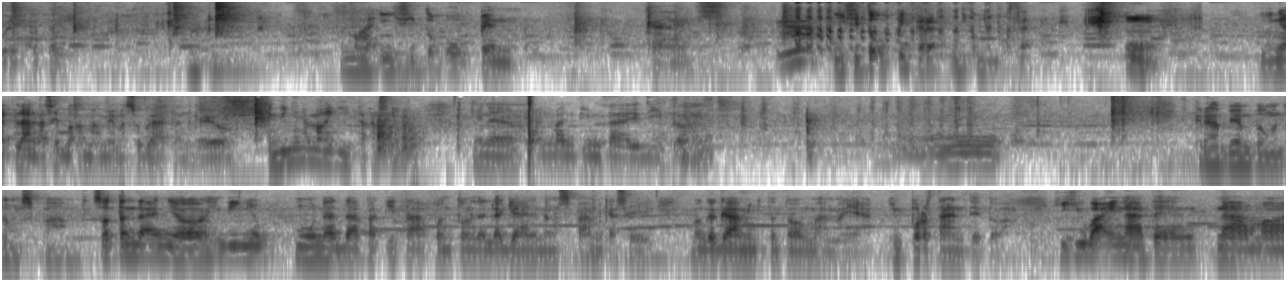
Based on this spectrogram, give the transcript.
Favorite ko to eh. Yung mga easy to open cans. Mm, easy to open pero hindi ko mabuksan. Mm. Ingat lang kasi baka mamaya masugatan kayo. Hindi nyo na makikita kasi may na one-man team tayo dito. Grabe ang bango ng spam. So, tandaan nyo, hindi nyo muna dapat itapon tong lalagyan ng spam kasi magagamit nyo to mamaya. Importante to. Hihiwain natin ng mga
